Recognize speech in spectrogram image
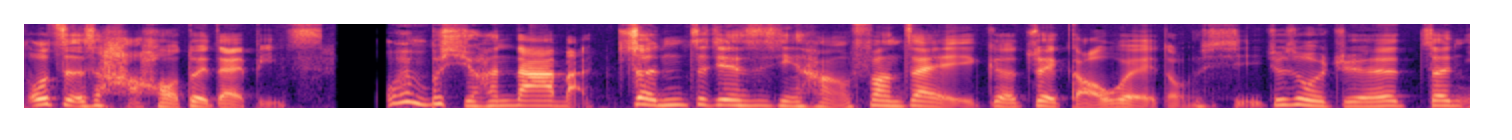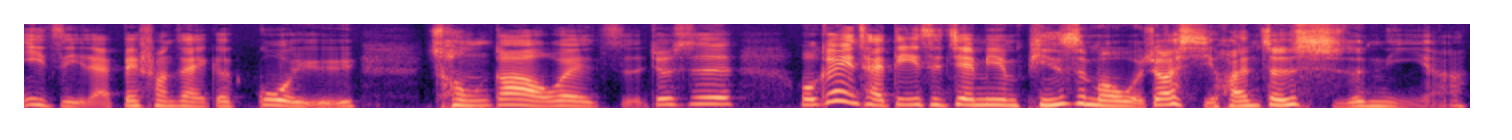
我指的是好好对待彼此。我很不喜欢大家把真这件事情好像放在一个最高位的东西，就是我觉得真一直以来被放在一个过于崇高的位置。就是我跟你才第一次见面，凭什么我就要喜欢真实的你啊？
